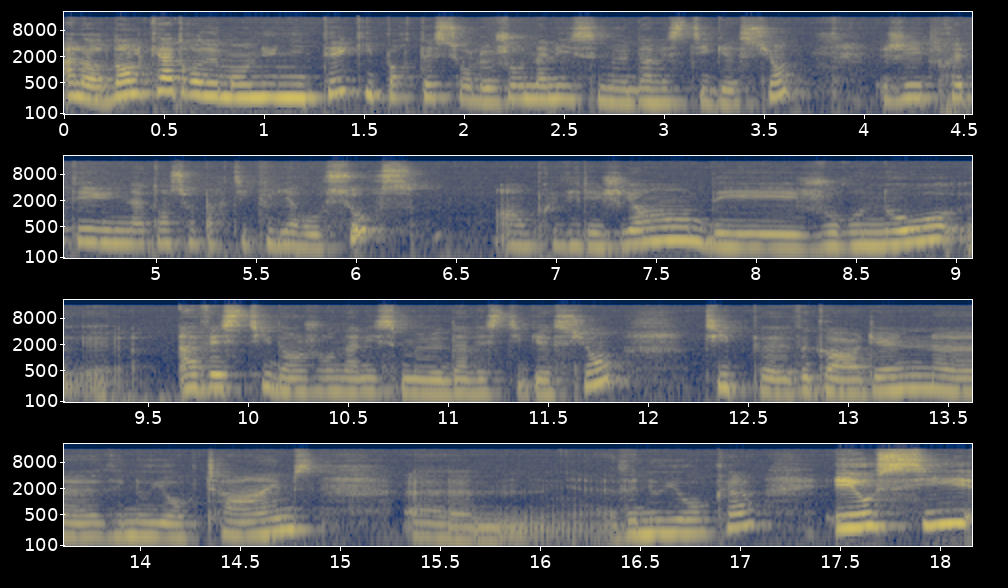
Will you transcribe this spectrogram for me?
Alors, dans le cadre de mon unité qui portait sur le journalisme d'investigation, j'ai prêté une attention particulière aux sources en privilégiant des journaux investi dans le journalisme d'investigation, type euh, The Guardian, euh, The New York Times, euh, The New Yorker, et aussi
